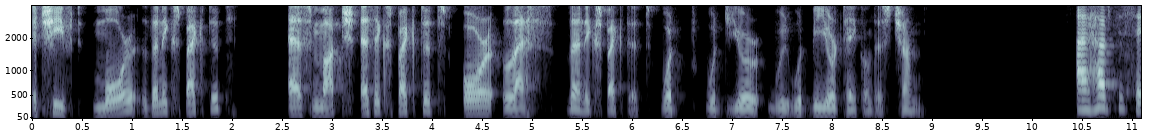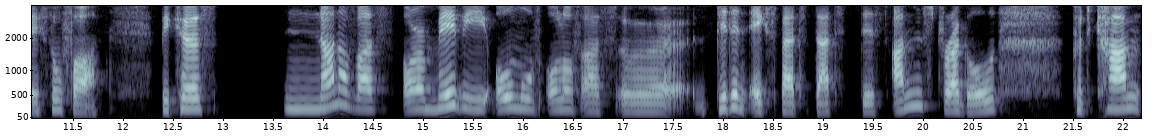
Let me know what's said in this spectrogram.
achieved more than expected, as much as expected, or less than expected? What would your would be your take on this, Chan? I have to say so far, because none of us, or maybe almost all of us, uh, didn't expect that this um struggle could come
